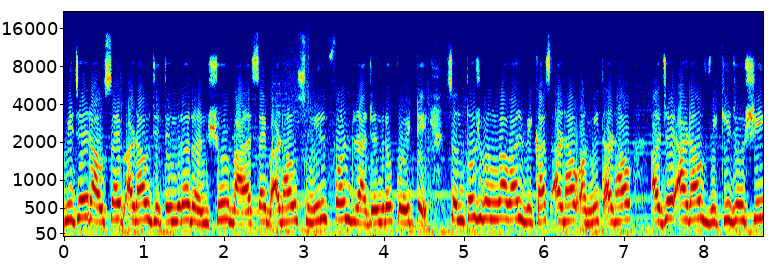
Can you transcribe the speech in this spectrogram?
विजय रावसाहेब आढाव जितेंद्र रणशूर बाळासाहेब आढाव सुनील फंड राजेंद्र कोयटे संतोष गंगावाल विकास आढाव अमित आढाव अजय आढाव विकी जोशी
